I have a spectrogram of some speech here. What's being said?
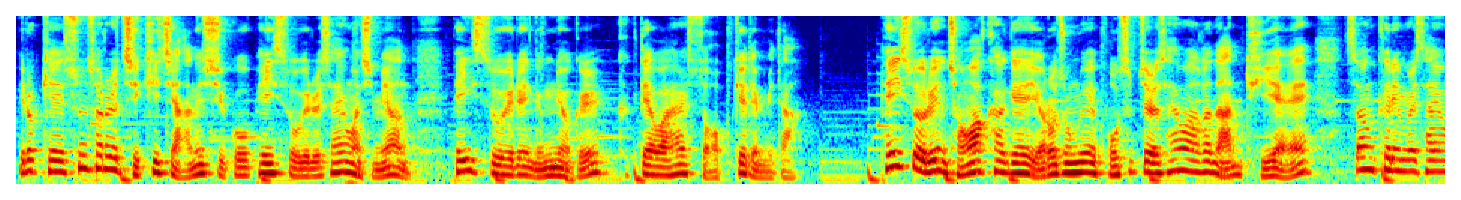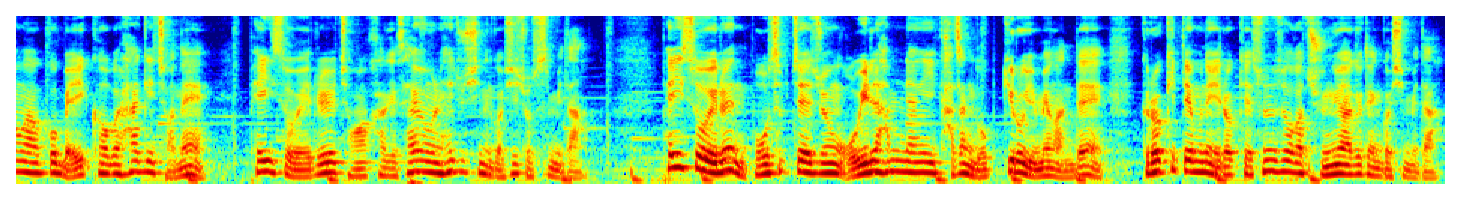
이렇게 순서를 지키지 않으시고 페이스 오일을 사용하시면 페이스 오일의 능력을 극대화할 수 없게 됩니다. 페이스 오일은 정확하게 여러 종류의 보습제를 사용하고 난 뒤에 선크림을 사용하고 메이크업을 하기 전에 페이스 오일을 정확하게 사용을 해주시는 것이 좋습니다. 페이스 오일은 보습제 중 오일 함량이 가장 높기로 유명한데 그렇기 때문에 이렇게 순서가 중요하게 된 것입니다.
